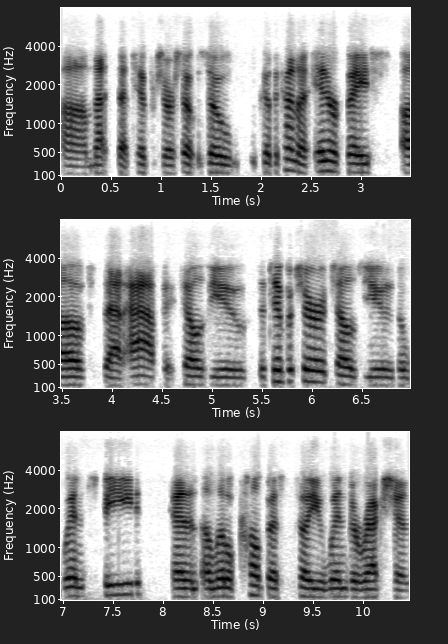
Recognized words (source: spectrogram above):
um, that that temperature. So so the kind of interface of that app, it tells you the temperature, it tells you the wind speed, and a little compass to tell you wind direction.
